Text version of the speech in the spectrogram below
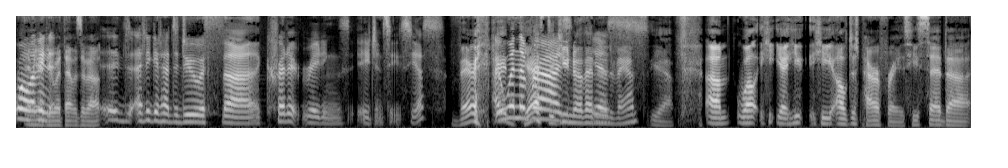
Well, Any I mean, idea what that was about? it, I think it had to do with uh, credit ratings agencies. Yes? Very good I win the guess. prize. Did you know that Yes. in advance? Yeah. Um, well, he, yeah, he, he. I'll just paraphrase. He said. Uh,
